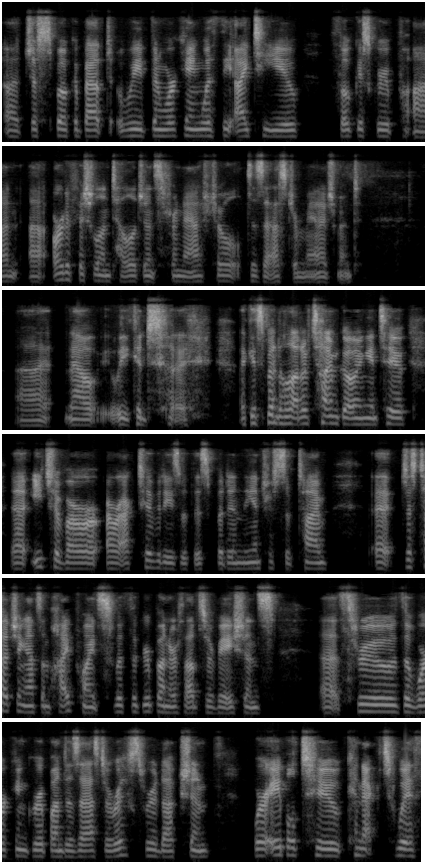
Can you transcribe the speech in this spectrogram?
uh, just spoke about, we've been working with the ITU focus group on uh, artificial intelligence for natural disaster management. Uh, now we could, uh, I could spend a lot of time going into uh, each of our, our activities with this, but in the interest of time, uh, just touching on some high points with the group on Earth observations uh, through the working group on disaster risk reduction, we're able to connect with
